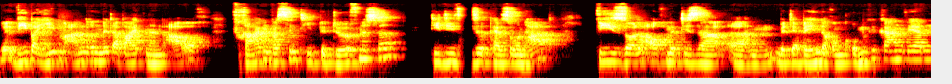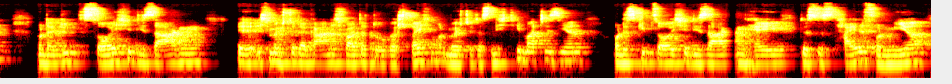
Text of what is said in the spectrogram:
wie bei jedem anderen Mitarbeitenden auch, fragen, was sind die Bedürfnisse, die diese Person hat? Wie soll auch mit dieser, ähm, mit der Behinderung umgegangen werden? Und da gibt es solche, die sagen, äh, ich möchte da gar nicht weiter drüber sprechen und möchte das nicht thematisieren. Und es gibt solche, die sagen, hey, das ist Teil von mir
